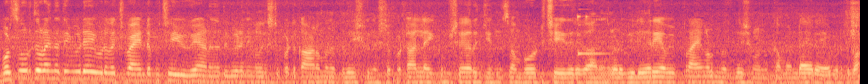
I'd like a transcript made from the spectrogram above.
അപ്പോൾ സുഹൃത്തുക്കളെ ഇന്നത്തെ വീഡിയോ ഇവിടെ വെച്ച് വൈൻഡപ്പ് ചെയ്യുകയാണ്. ഇന്നത്തെ വീഡിയോ നിങ്ങൾ ഇഷ്ടപ്പെട്ട് കാണുമെന്ന് പ്രതീക്ഷിക്കുന്നു. ഇഷ്ടപ്പെട്ടാൽ ലൈക്കും ഷെയറും ചെയ്തും സപ്പോർട്ട് ചെയ്ത് തരിക നിങ്ങളുടെ വിലയേറിയ അഭിപ്രായങ്ങളും നിർദ്ദേശങ്ങളും കമന്റായി രേഖപ്പെടുത്തുക.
